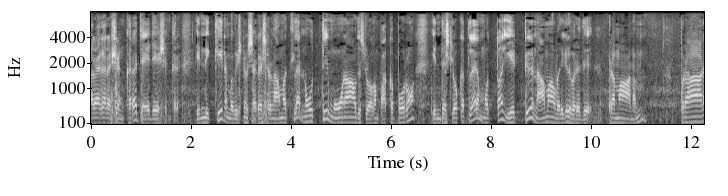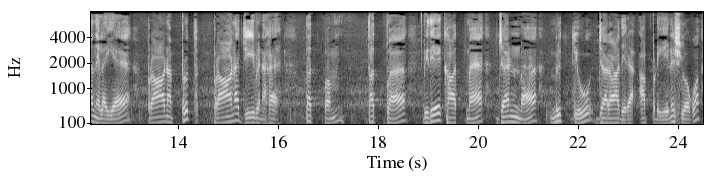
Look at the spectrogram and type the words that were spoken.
ஹரஹர சங்கர ஜெய ஜெயசங்கர இன்னைக்கு நம்ம விஷ்ணு சகசரநாமத்தில் நூற்றி மூணாவது ஸ்லோகம் பார்க்க போகிறோம் இந்த ஸ்லோகத்தில் மொத்தம் எட்டு நாமாவளிகள் வருது. பிரமாணம் பிராண நிலைய பிராணப்ருத் பிராண ஜீவனக தத்வம் தத்வ விதேகாத்ம ஜன்ம மிருத்யு ஜராதிர அப்படின்னு ஸ்லோகம்.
